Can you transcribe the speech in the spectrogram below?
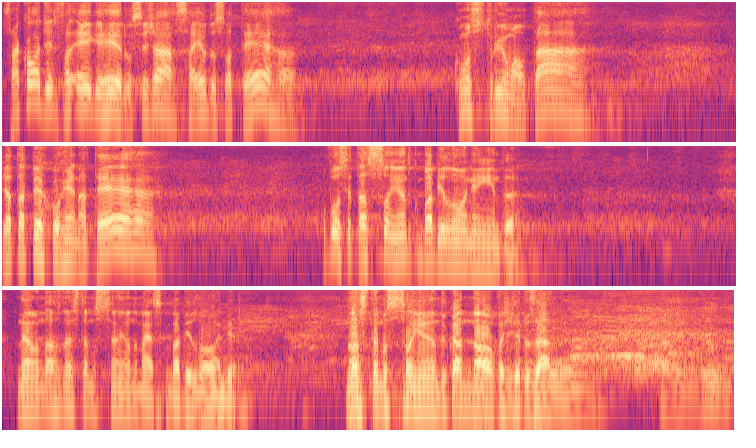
Sacode ele fala: Ei guerreiro, você já saiu da sua terra? Construiu um altar? Já está percorrendo a terra? Ou você está sonhando com Babilônia ainda? Não, nós não estamos sonhando mais com Babilônia. Nós estamos sonhando com a nova Jerusalém. Aleluia.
